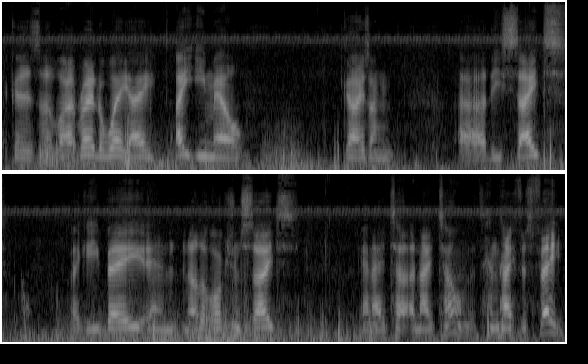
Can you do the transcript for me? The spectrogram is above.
Because uh, right away, I, I email guys on uh, these sites like eBay and, and other auction sites, and I, and I tell them that the knife is fake,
